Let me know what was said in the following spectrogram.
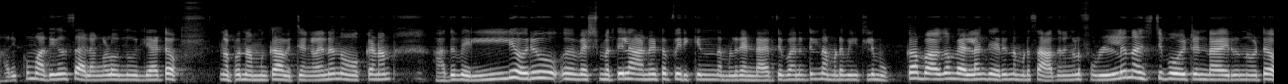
ആർക്കും അധികം സ്ഥലങ്ങളൊന്നും ഇല്ല കേട്ടോ. അപ്പോൾ നമുക്ക് അവറ്റങ്ങളെ നോക്കണം. അത് വലിയൊരു വിഷമത്തിലാണ് കേട്ടോ ഇപ്പോൾ ഇരിക്കുന്നത് നമ്മൾ രണ്ടായിരത്തി പതിനെട്ടിൽ നമ്മുടെ വീട്ടിൽ മുക്കാൽ ഭാഗം വെള്ളം കയറി നമ്മുടെ സാധനങ്ങൾ ഫുള്ള് നശിച്ച് പോയിട്ടുണ്ടായിരുന്നു കേട്ടോ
